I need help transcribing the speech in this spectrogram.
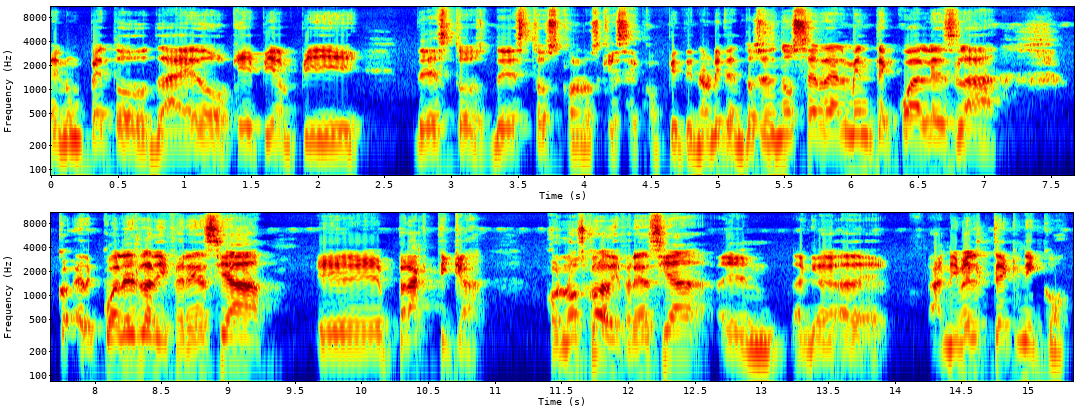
en un peto Daedo o KPMP de estos, de estos con los que se compiten ahorita. Entonces no sé realmente cuál es la, ¿Cuál es la diferencia eh, práctica? Conozco la diferencia a, nivel técnico,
